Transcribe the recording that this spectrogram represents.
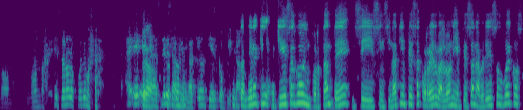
no, no, no, eso no lo podemos eh, eh, hacer esa afirmación sí es complicado. También aquí, aquí es algo importante, ¿eh? si Cincinnati empieza a correr el balón y empiezan a abrir esos huecos,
